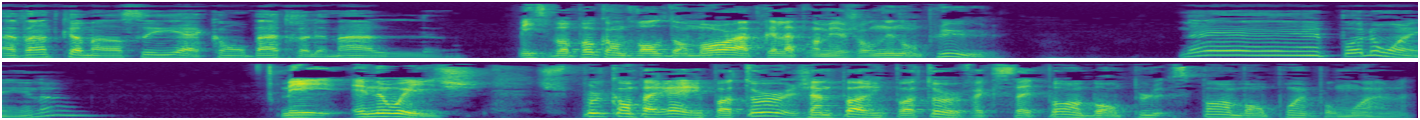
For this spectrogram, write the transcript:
avant de commencer à combattre le mal. Mais il se bat pas contre Voldemort après la première journée non plus. Mais pas loin, là. Mais anyway, je, je peux le comparer à Harry Potter. J'aime pas Harry Potter, fait que c'est pas un bon plus, c'est pas un bon point pour moi. Là.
